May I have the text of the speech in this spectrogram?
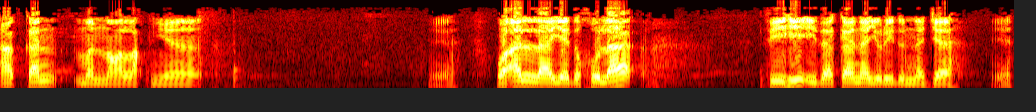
akan menolaknya ya. Wa alla yadkhula fihi idza kana yuridun najah. Ya.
